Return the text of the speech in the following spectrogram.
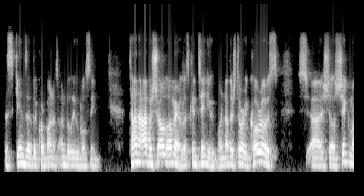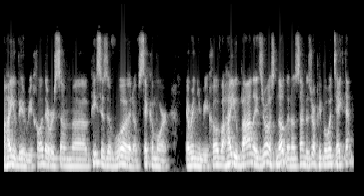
the skins of the korbanos. Unbelievable scene. Tana Abba Shol Omer. Let's continue. Another story. Koros uh, Shel Shikma Hayu There were some uh, pieces of wood of sycamore they were in Yericho. People would take them.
